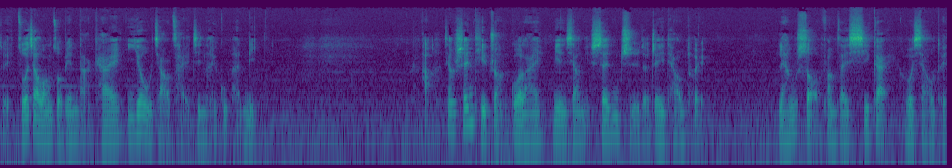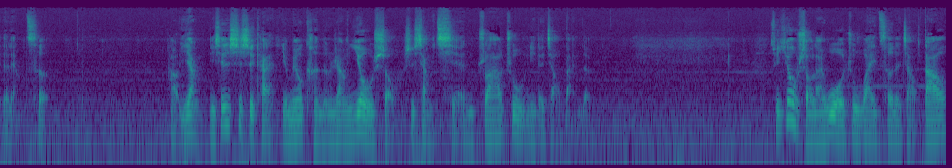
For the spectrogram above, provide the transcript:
所以左脚往左边打开，右脚踩进来骨盆里。好，将身体转过来，面向你伸直的这一条腿，两手放在膝盖或小腿的两侧。好，一样，你先试试看有没有可能让右手是向前抓住你的脚板的。所以右手来握住外侧的脚刀，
